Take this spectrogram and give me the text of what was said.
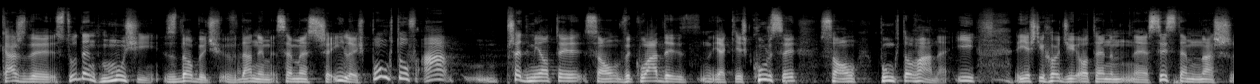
każdy student musi zdobyć w danym semestrze ileś punktów, a przedmioty są, wykłady, jakieś kursy są punktowane. I jeśli chodzi o ten system, nasz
